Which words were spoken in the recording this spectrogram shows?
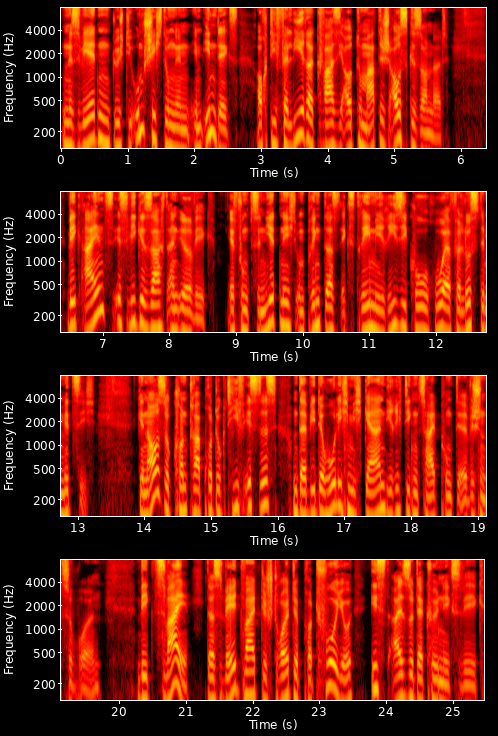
und es werden durch die Umschichtungen im Index auch die Verlierer quasi automatisch ausgesondert. Weg eins ist wie gesagt ein Irrweg. Er funktioniert nicht und bringt das extreme Risiko hoher Verluste mit sich. Genauso kontraproduktiv ist es, und da wiederhole ich mich gern, die richtigen Zeitpunkte erwischen zu wollen. Weg zwei, das weltweit gestreute Portfolio, ist also der Königsweg.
